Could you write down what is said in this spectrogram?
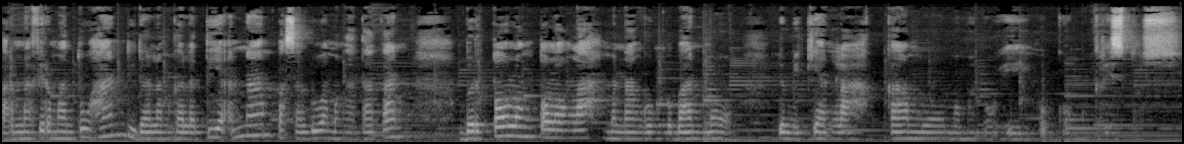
Karena firman Tuhan di dalam Galatia 6 pasal 2 mengatakan, Bertolong-tolonglah menanggung bebanmu, demikianlah kamu memenuhi hukum Kristus.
